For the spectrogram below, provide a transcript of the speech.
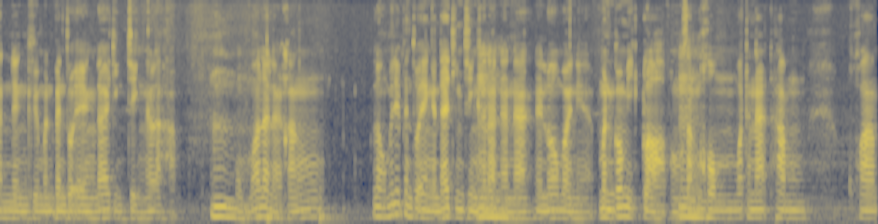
อันหนึ่งคือมันเป็นตัวเองได้จริง ๆนั่นแหละครับอืมผมว่าหลาย ๆ ครั้ง เราไม่ได้เป็นตัวเองกันได้จริง ๆ ขนาดนั้นนะในโลกใบเนี้ยมันก็มีกรอบของสังคม วัฒนธรรม ความ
